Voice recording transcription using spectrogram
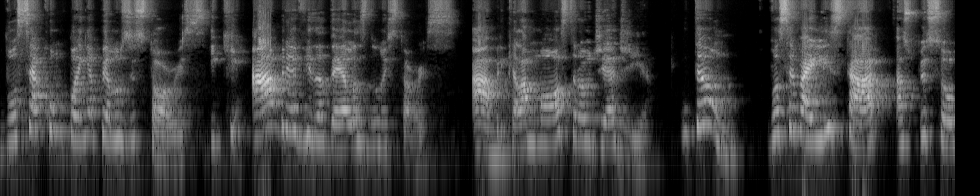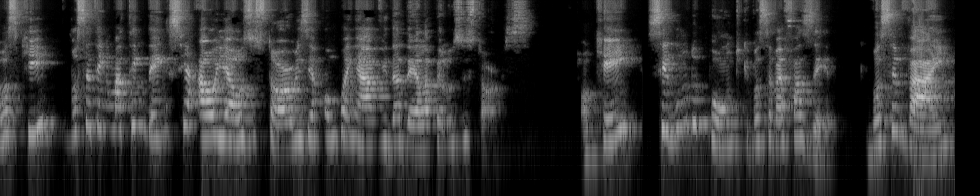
você acompanha pelos stories e que abre a vida delas no stories. Abre, que ela mostra o dia a dia. Então, você vai listar as pessoas que você tem uma tendência a olhar os stories e acompanhar a vida dela pelos stories. Ok? Segundo ponto que você vai fazer: você vai.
